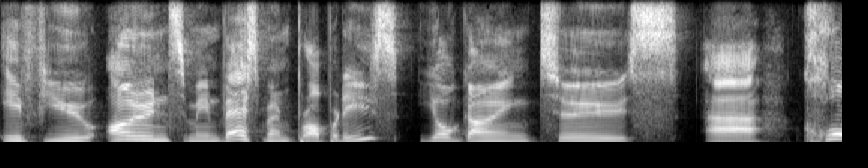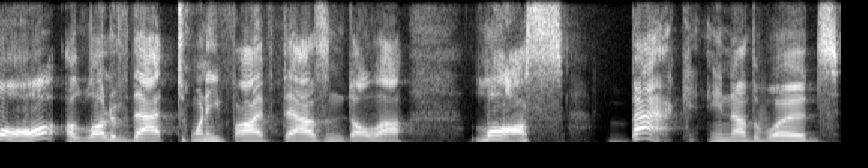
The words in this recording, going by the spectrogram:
If you own some investment properties, you're going to uh, claw a lot of that $25,000 loss back. In other words,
